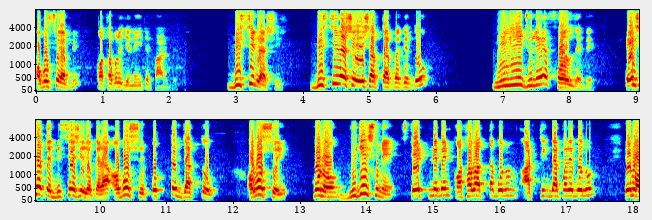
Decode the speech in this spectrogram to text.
অবশ্যই আপনি কথা বলে জেনে নিতে পারবেন। বৃশ্চিক রাশি। বৃশ্চিক রাশি এই সপ্তাহে আপনার কিন্তু মিলিয়ে ঝুলিয়ে ফল দেবে। এই সাথে বৃশ্চিক লোকেরা অবশ্যই প্রত্যেক জাতক অবশ্যই কোনো বুঝে শুনে স্টেপ নেবেন, কথাবার্তা বলুন, আর্থিক ব্যাপারে বলুন এবং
